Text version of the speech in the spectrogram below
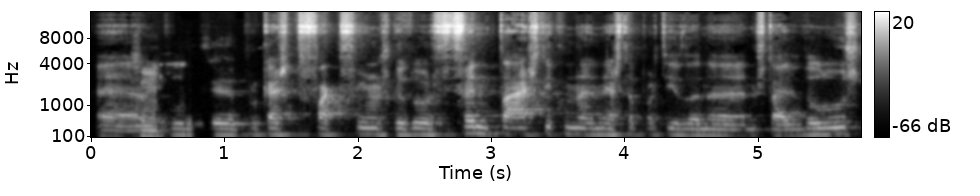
Uh, porque, porque, acho que de facto foi um jogador fantástico na, nesta partida na, no Estádio da Luz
